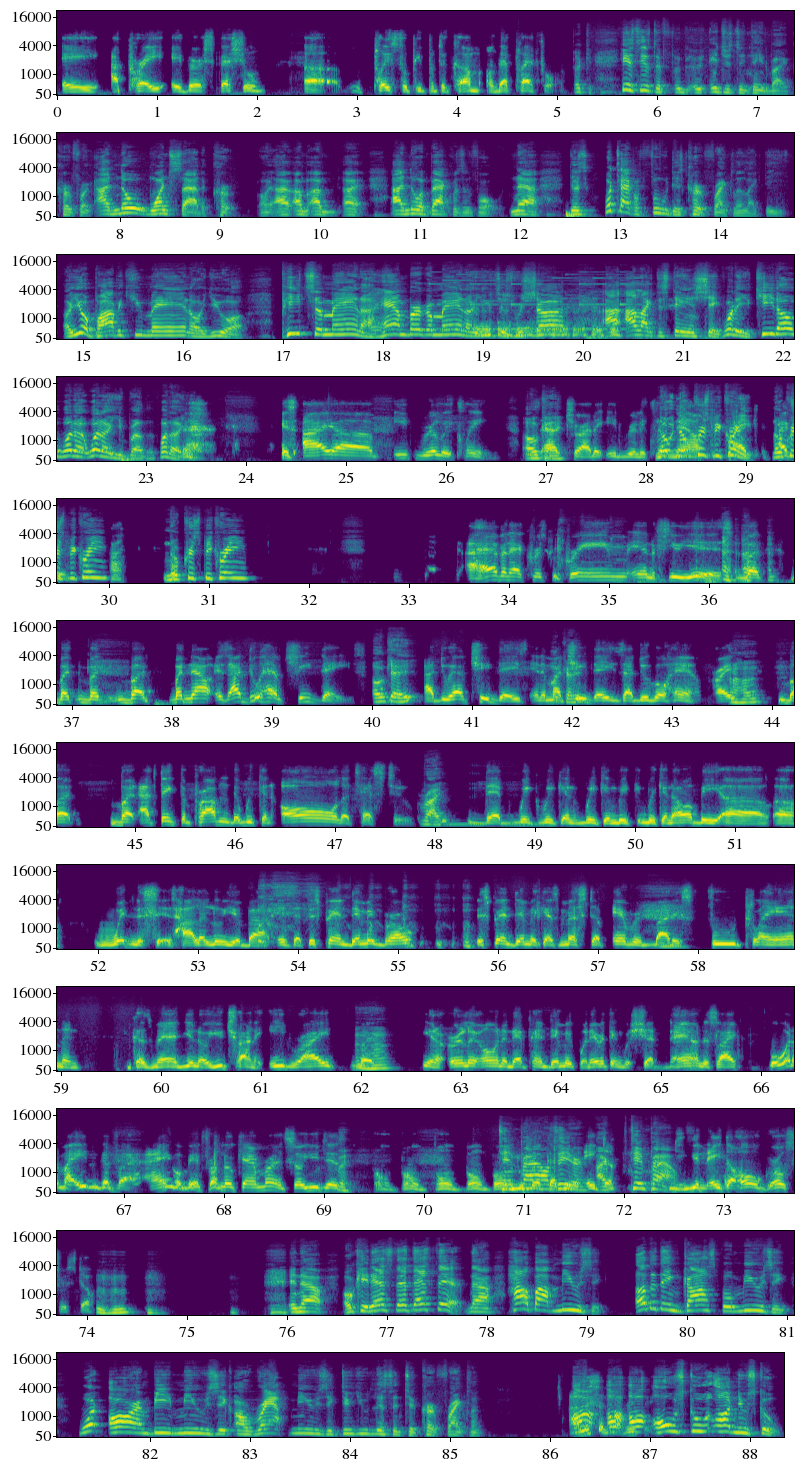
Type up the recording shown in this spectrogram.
a I pray a very special uh, place for people to come on that platform. Okay, here's here's the interesting thing about Kirk Frank. I know one side of Kirk. I, I, I, I know it backwards and forwards. Now, does what type of food does Kirk Franklin like to eat? Are you a barbecue man? Are you a pizza man? A hamburger man? Or are you just Rushion? I, I like to stay in shape. What are you, keto? What are, what are you, brother? What are you? Is I uh, eat really clean. Okay. I try to eat really clean. No, now, no Krispy Kreme. I, no I Krispy Kreme. no Krispy Kreme. I haven't had Krispy Kreme in a few years, but but but but but now as I do have cheat days. Okay. I do have cheat days, and in my okay. cheat days, I do go ham, right? Uh-huh. But but I think the problem that we can all attest to, right? That we we can we can we can we can all be uh, uh, witnesses, hallelujah, about is that this pandemic, bro, this pandemic has messed up everybody's food plan and because man, you know, you trying to eat right, but uh-huh you know, early on in that pandemic when everything was shut down, it's like, well, what am I eating good for? I ain't gonna be in front of no camera. And so you just boom, boom, boom, boom, boom. 10 you pounds here. I, the, 10 pounds. You ate the whole grocery store. Mm-hmm. And now, okay, that's that that's there. Now, how about music? Other than gospel music, what R and B music or rap music do you listen to, Kirk Franklin? I listen to or, everything. or old school or new school?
